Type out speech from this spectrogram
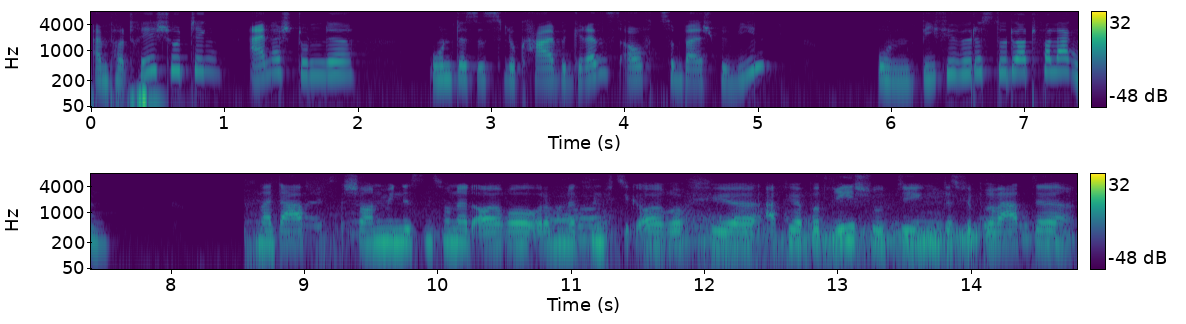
ein Porträtshooting, eine Stunde und es ist lokal begrenzt auf zum Beispiel Wien. Und wie viel würdest du dort verlangen? Man darf schon mindestens 100 Euro oder 150 Euro für, auch für ein Porträtshooting, das für private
